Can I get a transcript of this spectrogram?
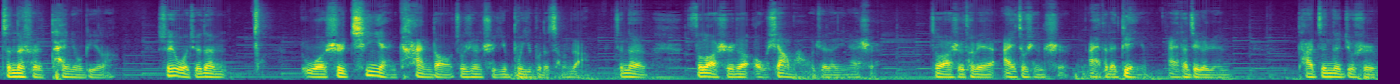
真的是太牛逼了。所以我觉得，我是亲眼看到周星驰一步一步的成长，真的，周老师的偶像吧？我觉得应该是，周老师特别爱周星驰，爱他的电影，爱他这个人，他真的就是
